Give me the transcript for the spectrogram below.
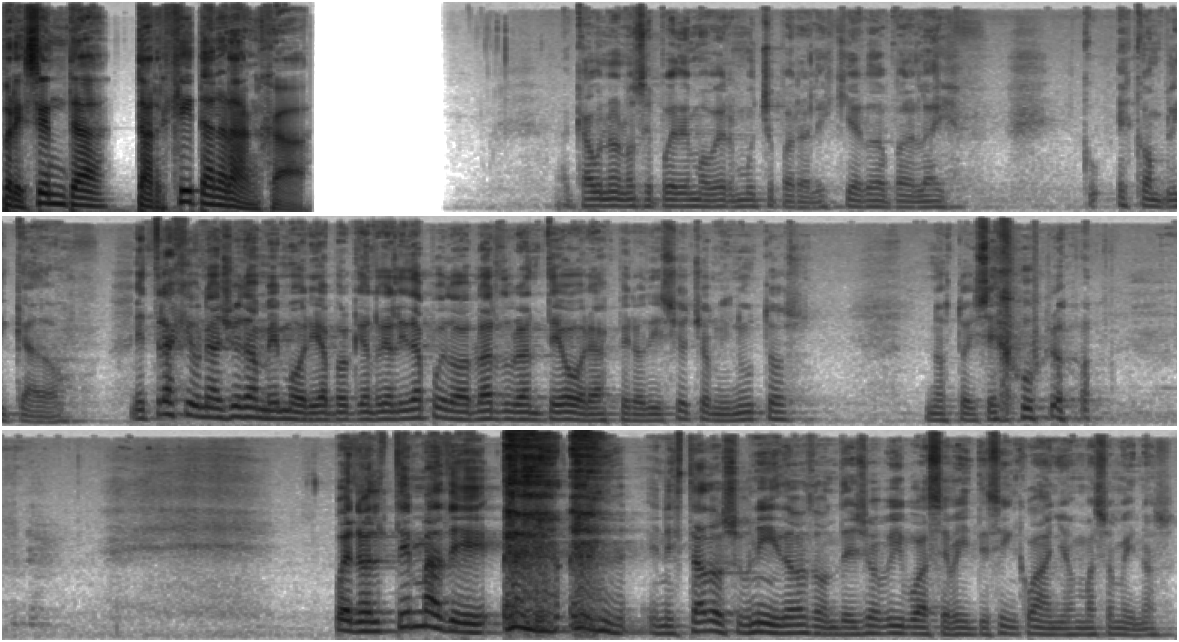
presenta Tarjeta Naranja. Acá uno no se puede mover mucho para la izquierda o para la... Es complicado. Me traje una ayuda a memoria porque en realidad puedo hablar durante horas, pero 18 minutos no estoy seguro. Bueno, el tema de en Estados Unidos, donde yo vivo hace 25 años más o menos,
